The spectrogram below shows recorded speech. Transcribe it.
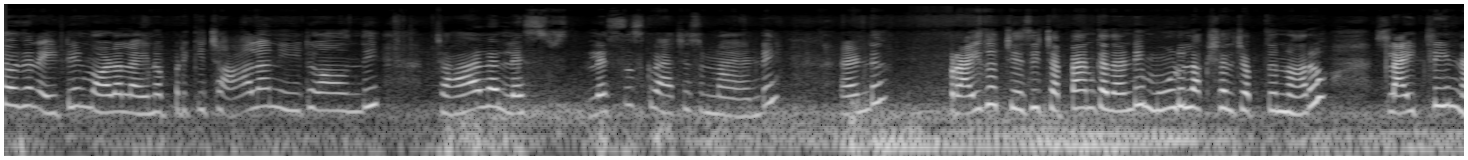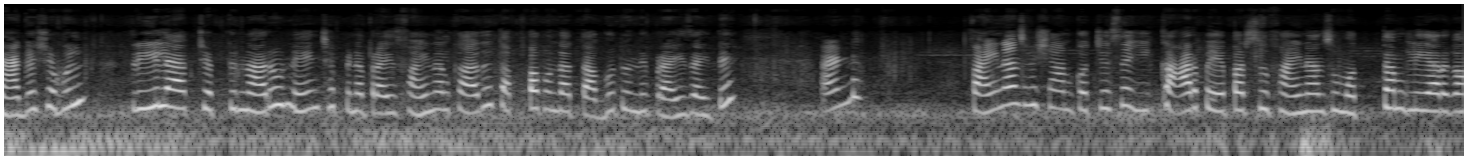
థౌజండ్ ఎయిటీన్ మోడల్ అయినప్పటికీ చాలా నీట్గా ఉంది. చాలా లెస్ లెస్ స్క్రాచెస్ ఉన్నాయండి. అండ్ ప్రైజ్ వచ్చేసి చెప్పాను కదండి మూడు లక్షలు చెప్తున్నారు. స్లైట్లీ నెగషబుల్ త్రీ ల్యాక్ చెప్తున్నారు. నేను చెప్పిన ప్రైస్ ఫైనల్ కాదు తప్పకుండా తగ్గుతుంది ప్రైస్ అయితే. అండ్ ఫైనాన్స్ విషయానికి వచ్చేసి ఈ కార్ పేపర్స్ ఫైనాన్స్ మొత్తం క్లియర్గా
